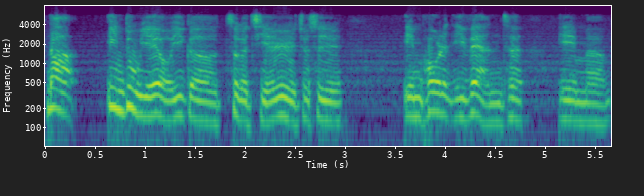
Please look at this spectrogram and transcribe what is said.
那印度也有一个这个节日，就是 important event in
